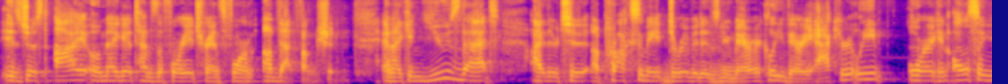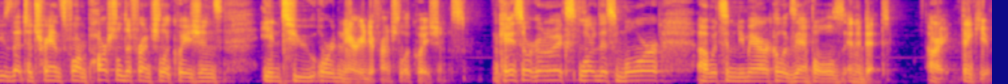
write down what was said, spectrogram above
is just i omega times the Fourier transform of that function. And I can use that either to approximate derivatives numerically very accurately, or I can also use that to transform partial differential equations into ordinary differential equations. Okay, so we're going to explore this more uh, with some numerical examples in a bit. All right, thank you.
